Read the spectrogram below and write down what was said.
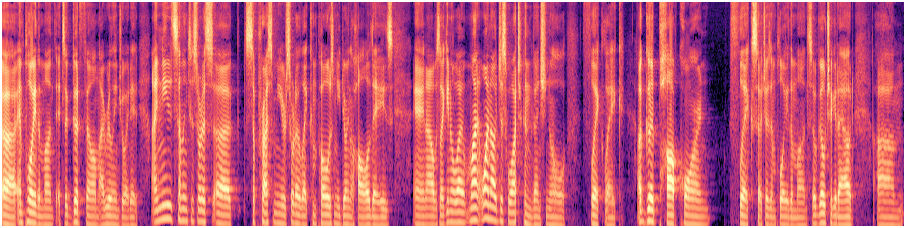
uh, Employee of the Month. It's a good film. I really enjoyed it. I needed something to sort of uh, suppress me or sort of like compose me during the holidays. And I was like, you know what? Why, why not just watch a conventional flick, like a good popcorn flick such as Employee of the Month? So go check it out. Um,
